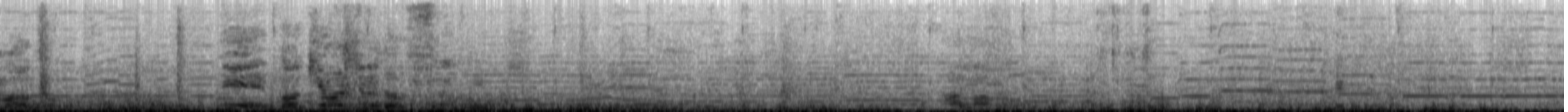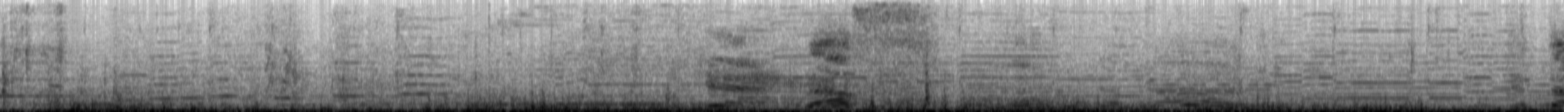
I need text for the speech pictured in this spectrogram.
まだとで巻き始めたらすぐ来ましたあまあありがとうございます。やった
